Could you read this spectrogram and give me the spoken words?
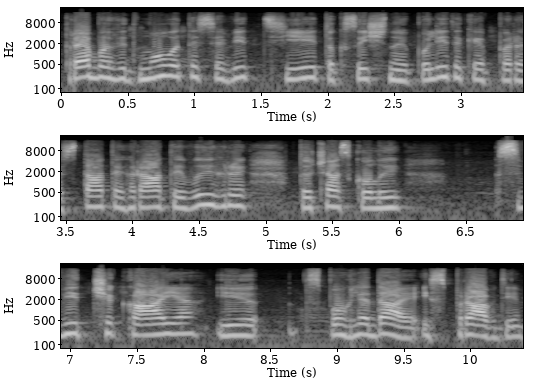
Треба відмовитися від цієї токсичної політики, перестати грати в ігри в той час, коли світ чекає і споглядає. І справді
